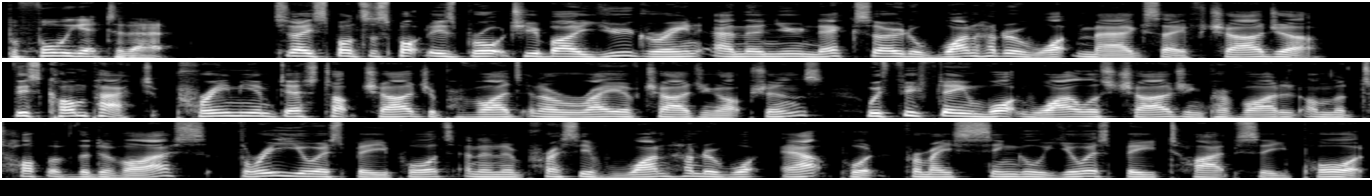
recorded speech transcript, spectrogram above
Before we get to that, Today's sponsor spot is brought to you by Ugreen and their new Nexode 100 watt MagSafe charger. This compact premium desktop charger provides an array of charging options, with 15 watt wireless charging provided on the top of the device, three USB ports, and an impressive 100 watt output from a single USB Type C port.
